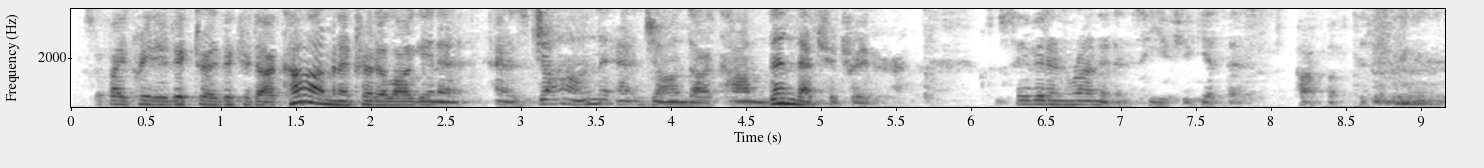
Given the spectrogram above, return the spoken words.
So if I created victor at victor.com and I try to log in at, as john at john.com, then that should trigger. Save it and run it and see if you get that pop-up to trigger.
